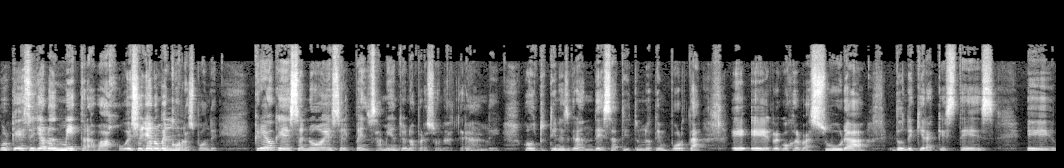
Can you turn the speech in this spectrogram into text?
porque ese ya no es mi trabajo, eso ya no me corresponde. Creo que ese no es el pensamiento de una persona grande. Cuando tú tienes grandeza, a ti tú no te importa eh, eh, recoger basura, donde quiera que estés. eh,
